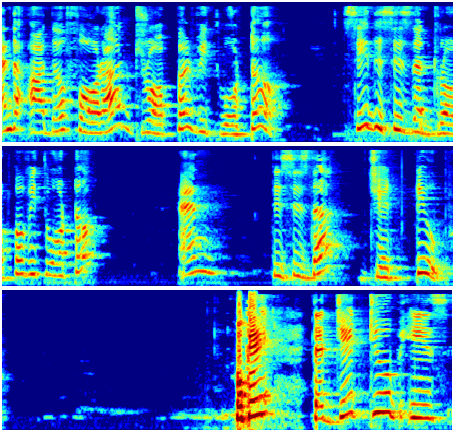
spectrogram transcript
and the other for a dropper with water. See this is the dropper with water and this is the jet tube. Okay, the jet tube is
